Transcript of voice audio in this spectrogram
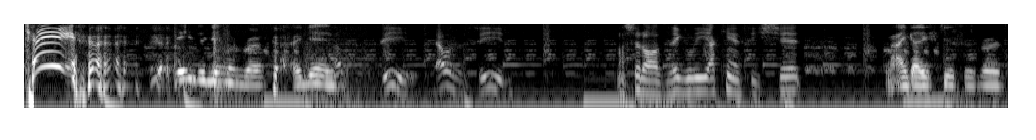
Can't. Cage again, bro. Again. seed. That was a seed. My shit all ziggly. I can't see shit. I ain't got excuses, bro. It's,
